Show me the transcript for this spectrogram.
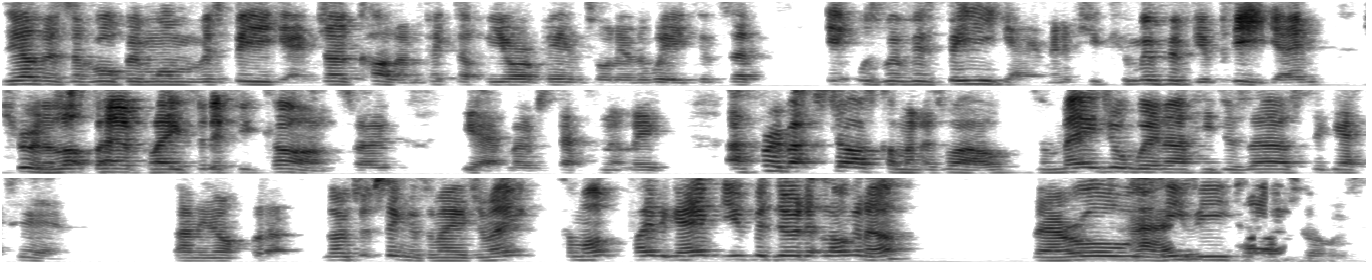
The others have all been one with his B game. Joe Cullen picked up a European tour the other week and said it was with his B game. And if you can win with your B game, you're in a lot better place than if you can't. So, yeah, most definitely. Uh, throw back to Charles' comment as well. He's a major winner. He deserves to get in. Danny Noppert. No such thing as a major, mate. Come on, play the game. You've been doing it long enough. They're all and, TV titles.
